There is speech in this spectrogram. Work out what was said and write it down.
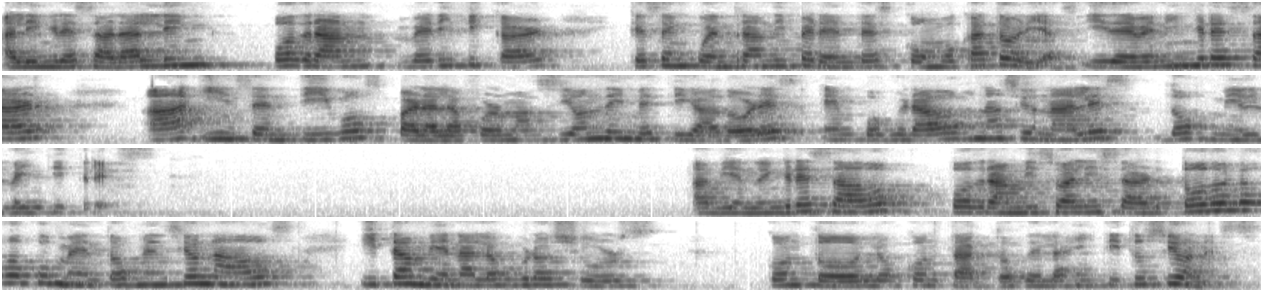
Al ingresar al link podrán verificar que se encuentran diferentes convocatorias y deben ingresar a incentivos para la formación de investigadores en posgrados nacionales 2023. Habiendo ingresado, podrán visualizar todos los documentos mencionados y también a los brochures con todos los contactos de las instituciones.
